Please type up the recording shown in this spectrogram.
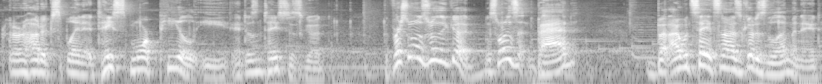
I don't know how to explain it. It tastes more peel-y. It doesn't taste as good. The first one was really good. This one isn't bad, but I would say it's not as good as the lemonade.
